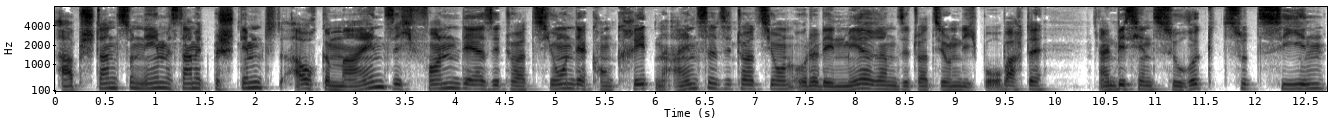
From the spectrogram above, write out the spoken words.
Abstand zu nehmen, ist damit bestimmt auch gemeint, sich von der Situation der konkreten Einzelsituation oder den mehreren Situationen, die ich beobachte, ein bisschen zurückzuziehen,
